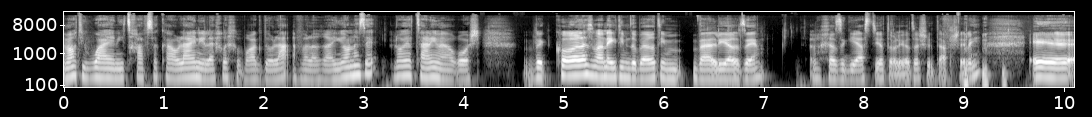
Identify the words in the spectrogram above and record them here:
אמרתי וואי אני צריכה הפסקה אולי אני אלך לחברה גדולה אבל הרעיון הזה לא יצא לי מהראש וכל הזמן הייתי מדברת עם בעלי על זה. ואחרי זה גייסתי אותו להיות השותף שלי אה,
